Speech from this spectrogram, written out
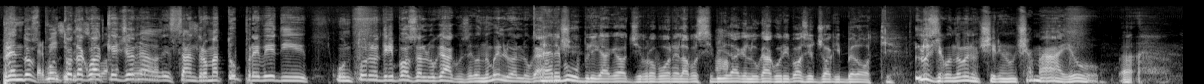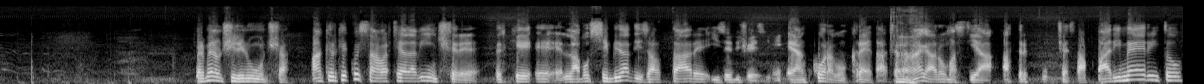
Prendo spunto da qualche giornale, Alessandro. Ma tu prevedi un turno di riposo a Lukaku? Secondo me lui a Lukaku. È Repubblica che oggi propone la possibilità no. che Lukaku riposi e giochi Belotti. Lui, secondo me, non ci rinuncia mai. Oh. Ah per me non ci rinuncia, anche perché questa è una partita da vincere, perché eh, la possibilità di saltare i sedicesimi è ancora concreta, cioè eh. non è che la Roma stia a tre cioè sta a pari merito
